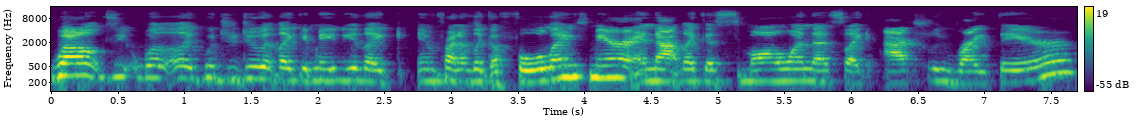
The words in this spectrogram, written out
Well, do, well, like, would you do it like it maybe like in front of like a full length mirror and not like a small one that's like actually right there?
